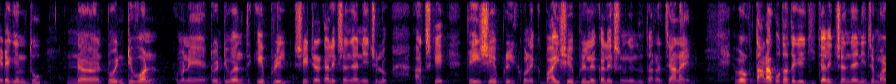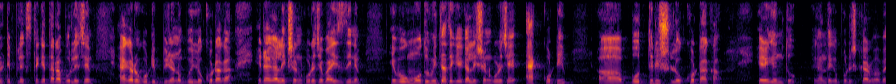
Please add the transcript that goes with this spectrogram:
এটা কিন্তু টোয়েন্টি ওয়ান মানে টোয়েন্টি ওয়ান এপ্রিল সেইটার কালেকশন জানিয়েছিল। আজকে তেইশে এপ্রিল মানে বাইশে এপ্রিলের কালেকশন কিন্তু তারা জানায়নি। এবার তারা কোথা থেকে কী কালেকশন জানিয়েছে মাল্টিপ্লেক্স থেকে তারা বলেছে, এগারো কোটি বিরানব্বই লক্ষ টাকা এটা কালেকশন করেছে বাইশ দিনে এবং মধুমিতা থেকে কালেকশন করেছে এক কোটি বত্রিশ লক্ষ টাকা। এটা কিন্তু এখান থেকে পরিষ্কারভাবে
